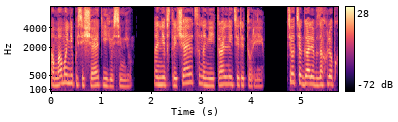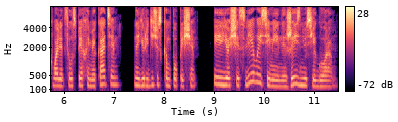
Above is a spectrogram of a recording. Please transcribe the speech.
а мама не посещает ее семью. Они встречаются на нейтральной территории. Тетя Галя взахлеб хвалится успехами Кати на юридическом поприще и ее счастливой семейной жизнью с Егором.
